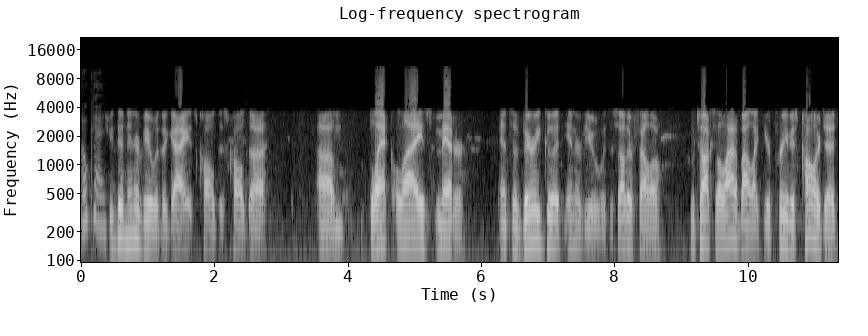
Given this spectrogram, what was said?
Okay. She did an interview with a guy. It's called it's called uh, um, Black Lives Matter, and it's a very good interview with this other fellow who talks a lot about, like your previous caller did,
